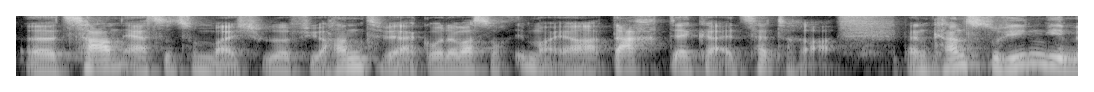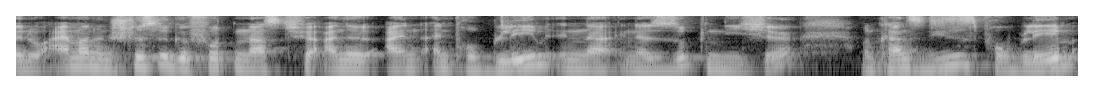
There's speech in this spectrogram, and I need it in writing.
äh, Zahnärzte zum Beispiel oder für Handwerker oder was auch immer, ja, Dachdecker etc., dann kannst du hingehen, wenn du einmal einen Schlüssel gefunden hast für eine, ein, ein Problem in der, in der Subnische und kannst dieses Problem,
